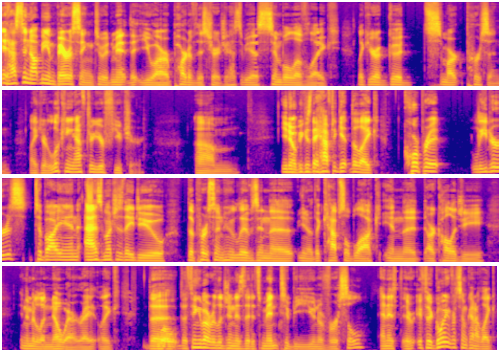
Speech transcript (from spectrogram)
it has to not be embarrassing to admit that you are part of this church it has to be a symbol of like like you're a good smart person. Like you're looking after your future. Um you know because they have to get the like corporate leaders to buy in as much as they do. The person who lives in the you know the capsule block in the arcology in the middle of nowhere right? Like the Well- the thing about religion is that it's meant to be universal. And if they're if they're going for some kind of like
